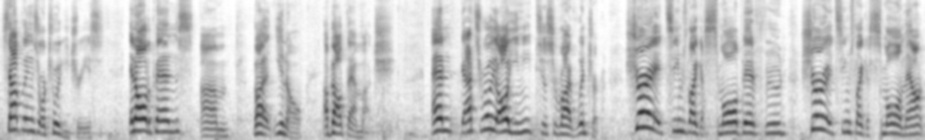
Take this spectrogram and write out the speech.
saplings or twiggy trees. It all depends, um, but you know about that much, and that's really all you need to survive winter. Sure, it seems like a small bit of food. Sure, it seems like a small amount.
